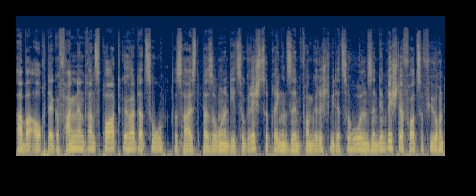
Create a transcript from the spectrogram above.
aber auch der Gefangenentransport gehört dazu. Das heißt, Personen, die zu Gericht zu bringen sind, vom Gericht wieder zu holen sind, dem Richter vorzuführen,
